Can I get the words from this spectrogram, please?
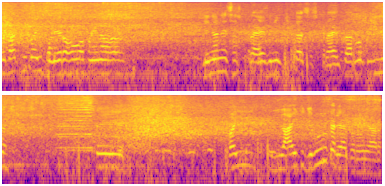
ਤੇ ਬਾਕੀ ਭਾਈ ਬਣੇ ਰਹੋ ਆਪਣੇ ਨਾਲ। ਜਿਨ੍ਹਾਂ ਨੇ ਸਬਸਕ੍ਰਾਈਬ ਨਹੀਂ ਕੀਤਾ ਸਬਸਕ੍ਰਾਈਬ ਕਰ ਲਓ ਪਲੀਜ਼ ਤੇ ਭਾਈ ਲਾਈਕ ਜ਼ਰੂਰ ਕਰਿਆ ਕਰੋ ਯਾਰ।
